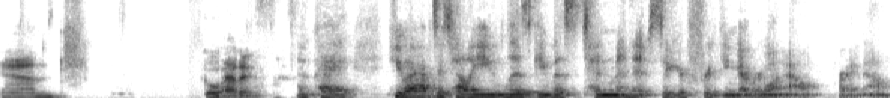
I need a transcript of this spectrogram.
and go at it. Okay, Hugh, I have to tell you, Liz gave us 10 minutes, so you're freaking everyone out right now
